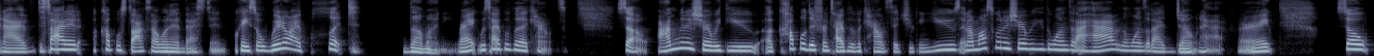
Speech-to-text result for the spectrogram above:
And I've decided a couple stocks I want to invest in. Okay. So where do I put the money, right? What type of accounts? So I'm going to share with you a couple different types of accounts that you can use. And I'm also going to share with you the ones that I have and the ones that I don't have. All right. So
